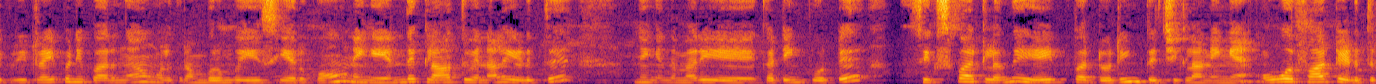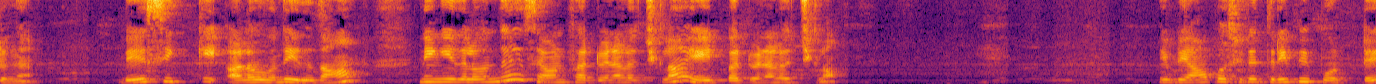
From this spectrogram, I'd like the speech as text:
இப்படி ட்ரை பண்ணி பாருங்கள் உங்களுக்கு ரொம்ப ரொம்ப ஈஸியாக இருக்கும். நீங்கள் எந்த கிளாத் வேணாலும் எடுத்து நீங்கள் இந்த மாதிரி கட்டிங் போட்டு சிக்ஸ் பார்ட்லேருந்து எயிட் பார்ட் வரையும் தைச்சிக்கலாம் நீங்கள் ஒவ்வொரு பார்ட் எடுத்துருங்க. பேசிக்கு அளவு வந்து இதுதான். நீங்கள் இதில் வந்து செவன் பார்ட் வேணாலும் வச்சுக்கலாம் எயிட் பார்ட் வேணாலும் வச்சுக்கலாம். இப்படி ஆப்போசிட்டை திருப்பி போட்டு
